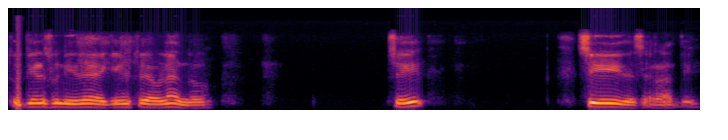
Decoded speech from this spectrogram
tú tienes una idea de quién estoy hablando. ¿Sí? Sí, de Cerrati.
